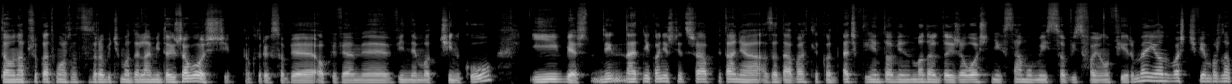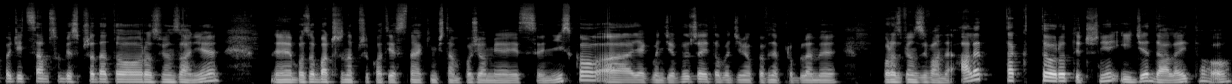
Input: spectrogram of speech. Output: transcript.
to na przykład można to zrobić modelami dojrzałości, o których sobie opowiemy w innym odcinku. I wiesz, nawet niekoniecznie trzeba pytania zadawać, tylko dać klientowi model dojrzałości, niech sam umiejscowi swoją firmę i on właściwie można powiedzieć sam sobie sprzeda to rozwiązanie, e, bo zobaczy, że na przykład jest na jakimś tam poziomie jest nisko, a jak będzie wyżej, to będzie miał pewne problemy porozwiązywane, ale tak teoretycznie idzie dalej to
